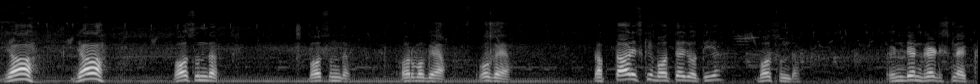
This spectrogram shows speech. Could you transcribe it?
जा जा। बहुत सुंदर। बहुत सुंदर। और वो गया वो गया। रफ्तार इसकी बहुत तेज़ होती है। बहुत सुंदर। इंडियन रेड स्नैक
